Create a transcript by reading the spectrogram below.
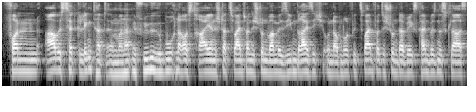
von A bis Z gelingt hat. Ähm, man hat mir Flüge gebucht nach Australien. Statt 22 Stunden waren wir 37 und auf dem Rückweg 42 Stunden unterwegs, kein Business Class.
